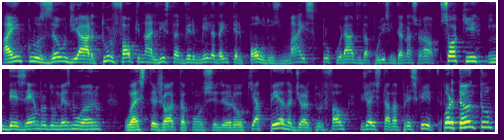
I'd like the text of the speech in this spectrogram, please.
a inclusão de Arthur Falk na lista vermelha da Interpol dos mais procurados da Polícia Internacional. Só que em dezembro do mesmo ano, o STJ considerou que a pena de Arthur Falk já estava prescrita. Portanto,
